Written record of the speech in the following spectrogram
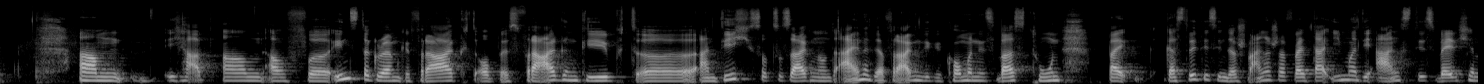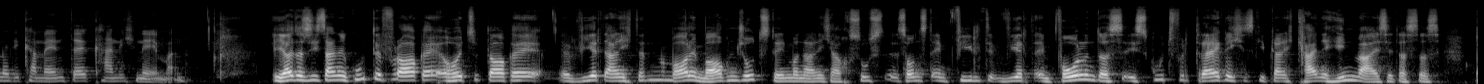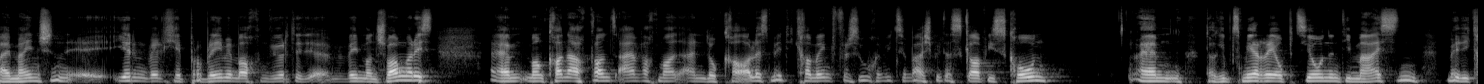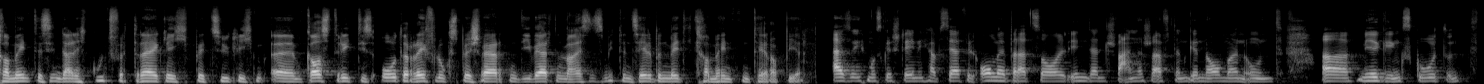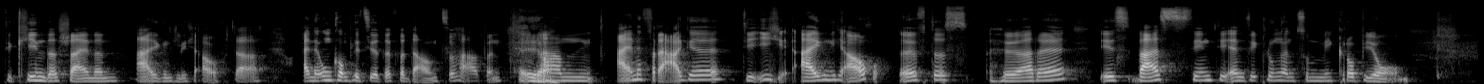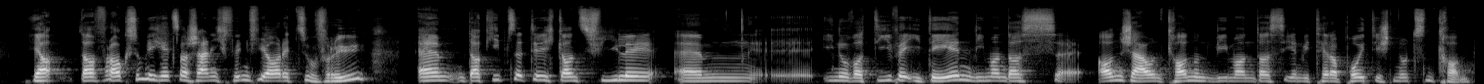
Ähm, ich habe ähm, auf äh, Instagram gefragt, ob es Fragen gibt äh, an dich sozusagen. Und eine der Fragen, die gekommen ist, was tun bei Gastritis in der Schwangerschaft, weil da immer die Angst ist, welche Medikamente kann ich nehmen? Ja, das ist eine gute Frage. Heutzutage wird eigentlich der normale Magenschutz, den man eigentlich auch sonst empfiehlt, wird empfohlen. Das ist gut verträglich. Es gibt eigentlich keine Hinweise, dass das bei Menschen äh, irgendwelche Probleme machen würde, äh, wenn man schwanger ist. Ähm, man kann auch ganz einfach mal ein lokales Medikament versuchen, wie zum Beispiel das Gaviscon ähm, da gibt's mehrere Optionen. Die meisten Medikamente sind eigentlich gut verträglich bezüglich äh, Gastritis oder Refluxbeschwerden. Die werden meistens mit denselben Medikamenten therapiert. Also ich muss gestehen, ich habe sehr viel Omeprazol in den Schwangerschaften genommen und äh, mir ging's gut und die Kinder scheinen eigentlich auch da eine unkomplizierte Verdauung zu haben. Ja. Ähm, eine Frage, die ich eigentlich auch öfters höre, ist, was sind die Entwicklungen zum Mikrobiom? Ja, da fragst du mich jetzt wahrscheinlich fünf Jahre zu früh. Ähm, da gibt's natürlich ganz viele ähm, innovative Ideen, wie man das äh, anschauen kann und wie man das irgendwie therapeutisch nutzen kann.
